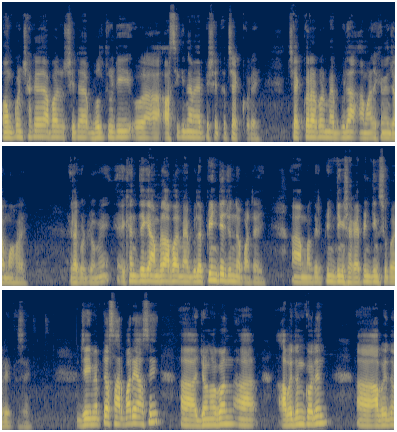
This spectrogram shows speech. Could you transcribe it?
অঙ্কন শাখায় আবার সেটা ভুল ত্রুটি আছে কিনা ম্যাপে সেটা চেক করে চেক করার পর ম্যাপগুলো আমার এখানে জমা হয় রেকর্ড রুমে এখান থেকে আমরা আবার ম্যাপগুলো প্রিন্টের জন্য পাঠাই আমাদের প্রিন্টিং শাখায় প্রিন্টিং সুপারের কাছে। যেই ম্যাপটা সার্ভারে আছে জনগণ আবেদন করেন আবেদন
